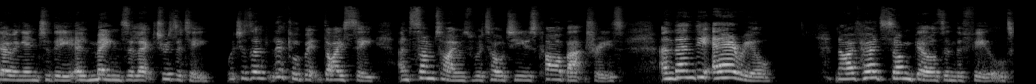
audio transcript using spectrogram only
going into the mains electricity, which is a little bit dicey. And sometimes we're told to use car batteries. And then the aerial, now, I've heard some girls in the field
